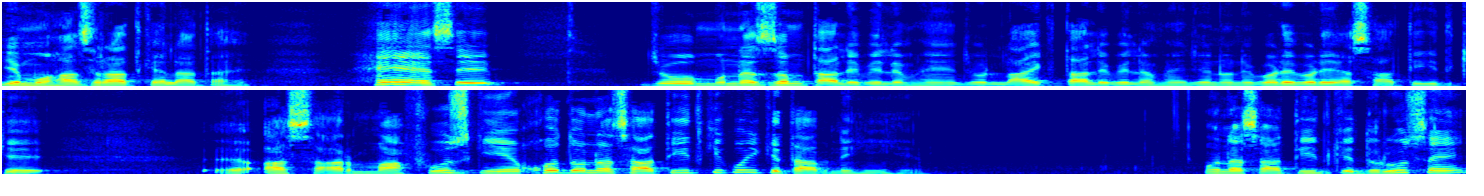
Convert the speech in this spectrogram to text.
یہ محاذرات کہلاتا ہے۔ ہیں ایسے جو منظم طالب علم ہیں، جو لائق طالب علم ہیں، جنہوں نے بڑے بڑے اساتید کے آثار محفوظ کیے ہیں۔ خود ان اساتید کی کوئی کتاب نہیں ہے۔ ان اساتید کے دروس ہیں۔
